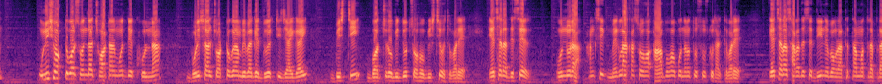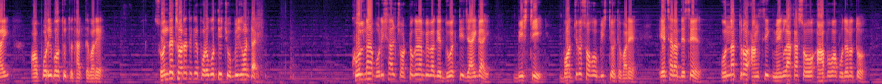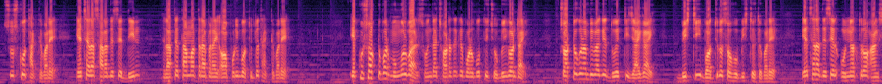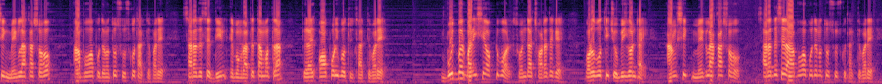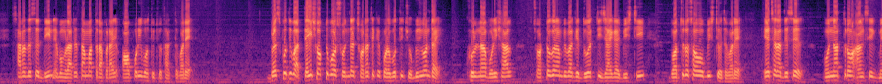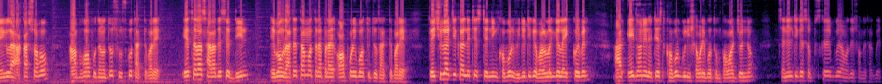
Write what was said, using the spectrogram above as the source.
উনিশে অক্টোবর সন্ধ্যা ছটার মধ্যে খুলনা, বরিশাল, চট্টগ্রাম বিভাগের দু একটি জায়গায় বৃষ্টি, বজ্র, বিদ্যুৎ সহ বৃষ্টি হতে পারে। এছাড়া দেশের অন্যরা আংশিক মেঘলা আকাশ সহ আবহাওয়া প্রধানত শুষ্ক থাকতে পারে। এছাড়া সারা দেশে দিন এবং রাতের তাপমাত্রা প্রায় অপরিবর্তিত থাকতে পারে। সন্ধ্যা ছটা থেকে পরবর্তী চব্বিশ ঘন্টায় খুলনা, বরিশাল, চট্টগ্রাম বিভাগের দু একটি জায়গায় বৃষ্টি বজ্রসহ বৃষ্টি হতে পারে। এছাড়া দেশের অন্যত্র আংশিক মেঘলা সহ আবহাওয়া প্রধানত শুষ্ক থাকতে পারে। এছাড়া সারা দেশের দিন রাতের তাপমাত্রা প্রায় অপরিবর্তিত থাকতে পারে। একুশে অক্টোবর মঙ্গলবার সন্ধ্যা ছটা থেকে পরবর্তী চব্বিশ ঘন্টায় চট্টগ্রাম বিভাগের দু একটি জায়গায় বৃষ্টি, বজ্রসহ বৃষ্টি হতে পারে। এছাড়া দেশের অন্যত্র আংশিক মেঘলা আবহাওয়া প্রধানত শুষ্ক থাকতে পারে। সারা দেশের দিন এবং রাতের তাপমাত্রা প্রায় অপরিবর্তিত থাকতে পারে। বুধবার বাইশে অক্টোবর সন্ধ্যা ছটা থেকে পরবর্তী চব্বিশ ঘন্টায় আংশিক মেঘলা আকাশ সহ সারা দেশের আবহাওয়া প্রধানত শুষ্ক থাকতে পারে। সারা দেশের দিন এবং রাতের তাপমাত্রা প্রায় অপরিবর্তিত থাকতে পারে। বৃহস্পতিবার তেইশে অক্টোবর সন্ধ্যা ছটা থেকে পরবর্তী চব্বিশ ঘন্টায় খুলনা, বরিশাল, চট্টগ্রাম বিভাগে দু একটি জায়গায় বৃষ্টি, বজ্রসহ বৃষ্টি হতে পারে। এছাড়া দেশের অন্যত্র আংশিক মেঘলা আকাশসহ আবহাওয়া প্রধানত শুষ্ক থাকতে পারে। এছাড়া সারা দেশের দিন এবং রাতের তাপমাত্রা প্রায় অপরিবর্তিত থাকতে পারে। তো এই ছিল আজকের লেটেস্ট ট্রেন্ডিং খবর। ভিডিওটিকে ভালো লাগলে লাইক করবেন। আর এই ধরনের লেটেস্ট খবরগুলি সবারই প্রথম পাওয়ার জন্য চ্যানেলটিকে সাবস্ক্রাইব করে আমাদের সঙ্গে থাকবেন।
